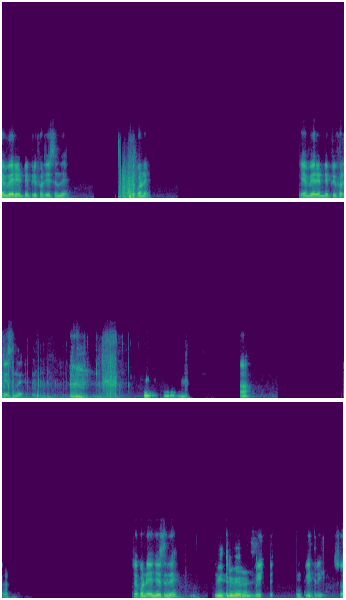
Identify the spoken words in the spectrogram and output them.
ఏం వేరియంట్ని ప్రిఫర్ చేసింది? చెప్పండి. ఏం వేరియంట్ని ప్రిఫర్ చేసింది? చెప్పండి ఏం చేసింది? V three variant V V three so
